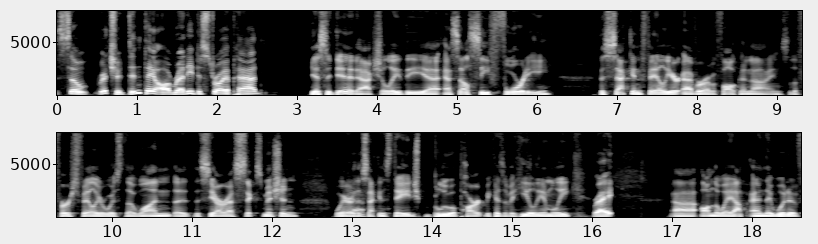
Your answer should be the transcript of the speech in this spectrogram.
So, Richard, didn't they already destroy a pad? Yes, it did actually. The uh, SLC 40, the second failure ever of a Falcon 9. So the first failure was the one, the, the CRS 6 mission, where Yeah. the second stage blew apart because of a helium leak Right? uh, on the way up. And they would have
